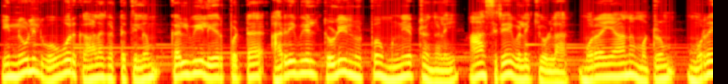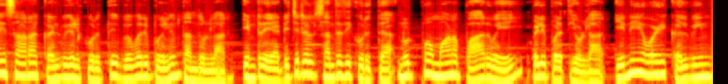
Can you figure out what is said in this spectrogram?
இந்நூலில் ஒவ்வொரு காலகட்டத்திலும் கல்வியில் ஏற்பட்ட அறிவியல் தொழில்நுட்ப முன்னேற்றங்களை ஆசிரியர் விளக்கியுள்ளார். முறையான மற்றும் முறைசாரா கல்விகள் குறித்து விவரிப்புகளையும் தந்துள்ளார். இன்றைய டிஜிட்டல் சந்ததி குறித்த நுட்பமான பார்வையை வெளிப்படுத்தியுள்ளார். இணைய வழி கல்வியின்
